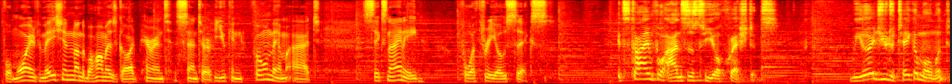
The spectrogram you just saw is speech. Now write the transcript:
For more information on the Bahamas God Parent Center, you can phone them at 698 4306. It's time for answers to your questions. We urge you to take a moment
